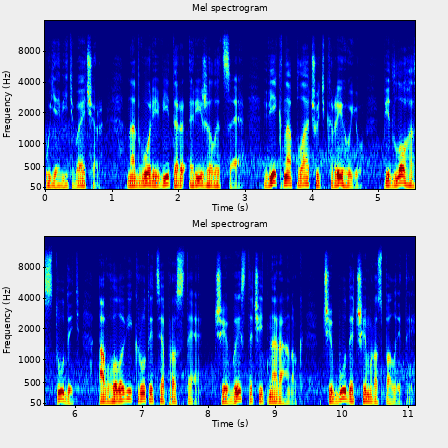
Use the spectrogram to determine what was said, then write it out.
Уявіть вечір. На дворі вітер ріже лице, вікна плачуть кригою, підлога студить, а в голові крутиться просте: чи вистачить на ранок, чи буде чим розпалити.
